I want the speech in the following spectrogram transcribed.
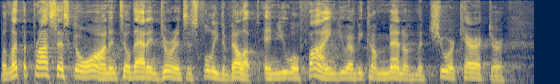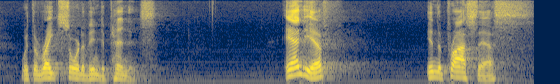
But let the process go on until that endurance is fully developed, and you will find you have become men of mature character with the right sort of independence. And if, in the process,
